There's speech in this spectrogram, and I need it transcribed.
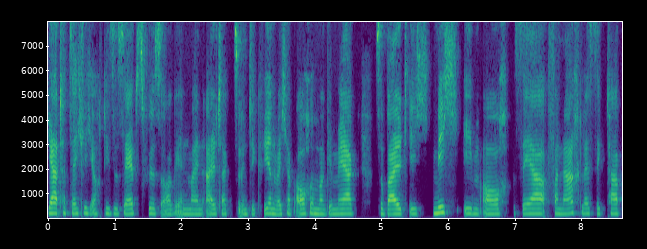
ja, tatsächlich auch diese Selbstfürsorge in meinen Alltag zu integrieren, weil ich habe auch immer gemerkt, sobald ich mich eben auch sehr vernachlässigt habe,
